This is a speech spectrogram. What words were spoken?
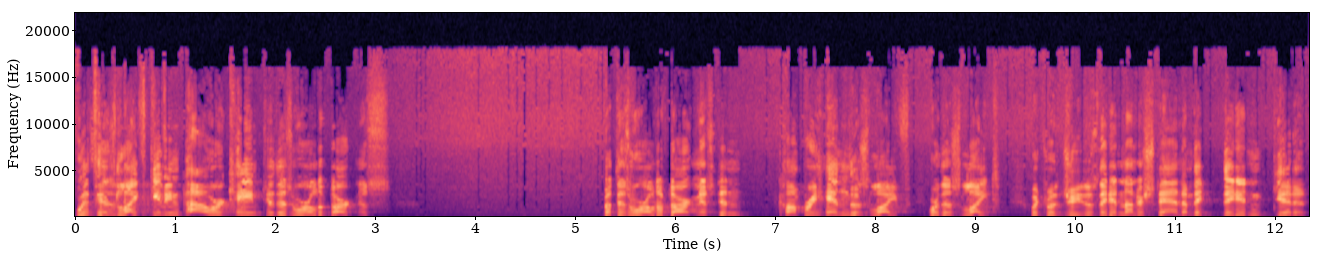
with his life giving power, came to this world of darkness. But this world of darkness didn't comprehend this life or this light, which was Jesus. They didn't understand him, they, they didn't get it.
